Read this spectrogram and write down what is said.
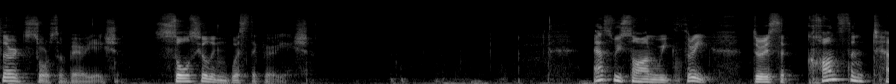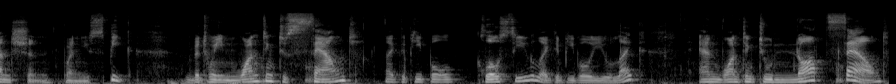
third source of variation, sociolinguistic variation. As we saw in week three, there is a constant tension when you speak between wanting to sound like the people close to you, like the people you like, and wanting to not sound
